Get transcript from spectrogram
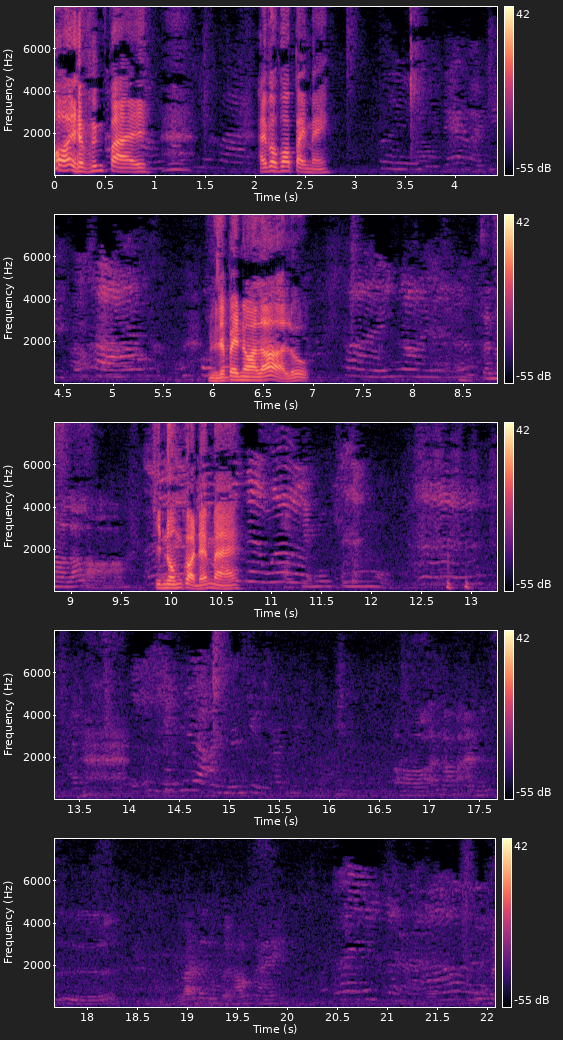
พ่ออย่าเพิ่งไป ให้พ่อพ่อไปไหม หนูจะไปนอนแล้วเหรอลูก จะนอนแล้วเหรอกินนมก่อนได้ไหมออกขี้มูกขี้มูกอ๋ออันน้องมาอ่านหนังสือว่าจะดูกับน้องไหมดูไหม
